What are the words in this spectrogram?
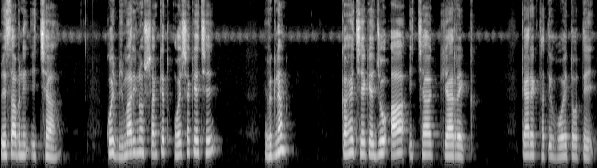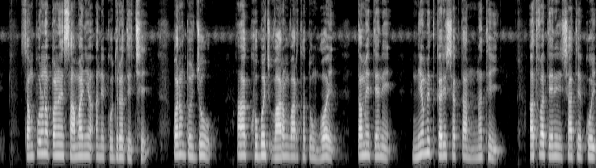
પેશાબની ઈચ્છા. કોઈ બીમારીનો સંકેત હોઈ શકે છે? વિજ્ઞાન કહે છે કે જો આ ઈચ્છા ક્યારેક ક્યારેક થતી હોય તો તે સંપૂર્ણપણે સામાન્ય અને કુદરતી છે. પરંતુ જો આ ખૂબ જ વારંવાર થતું હોય, તમે તેને નિયમિત કરી શકતા નથી અથવા તેની સાથે કોઈ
